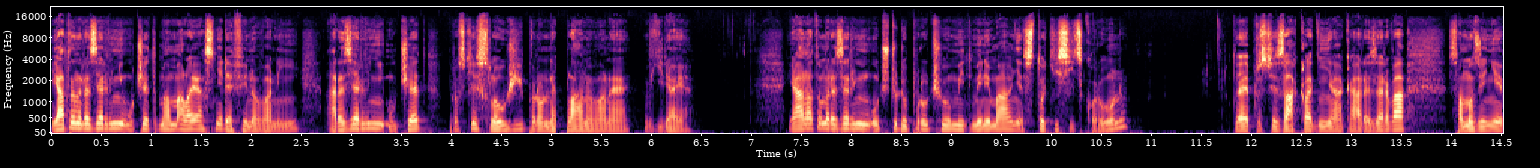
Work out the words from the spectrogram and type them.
Já ten rezervní účet mám ale jasně definovaný a rezervní účet prostě slouží pro neplánované výdaje. Já na tom rezervním účtu doporučuji mít minimálně 100 000 korun, to je prostě základní nějaká rezerva. Samozřejmě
